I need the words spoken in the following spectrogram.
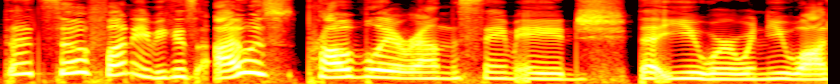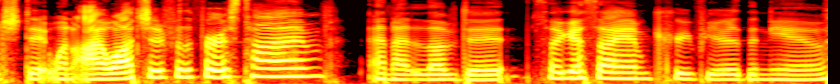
That's so funny because I was probably around the same age that you were when you watched it when I watched it for the first time, and I loved it. So I guess I am creepier than you.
